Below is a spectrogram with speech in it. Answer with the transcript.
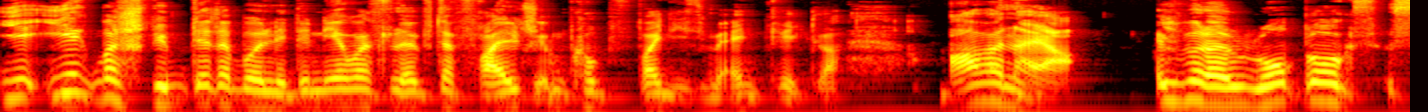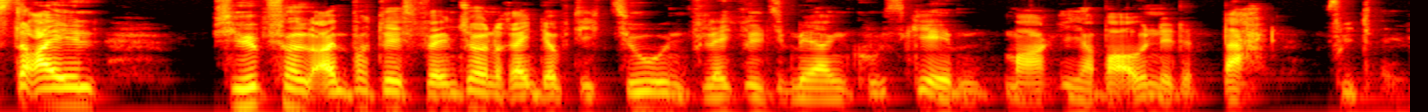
ir- irgendwas stimmt da wohl nicht und irgendwas läuft da falsch im Kopf bei diesem Entwickler. Aber naja, ich ein Roblox-Style. Sie hüpft halt einfach durchs Fenster und rennt auf dich zu und vielleicht will sie mir einen Kuss geben. Mag ich aber auch nicht. Bah, Friedhelf.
